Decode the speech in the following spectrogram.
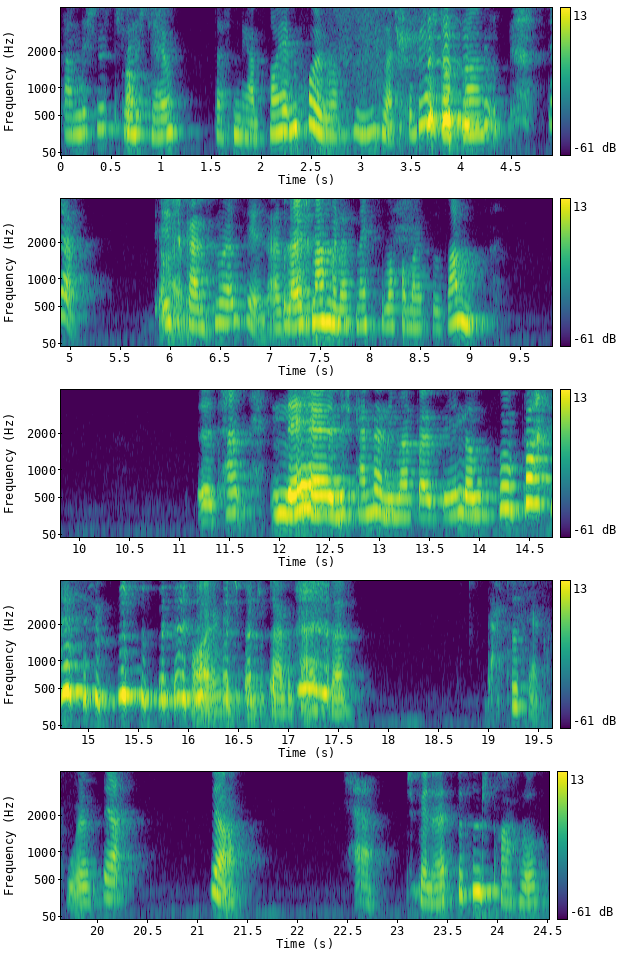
fand ich nicht schlecht. Okay. Das sind ganz neue Impulse. Vielleicht probiere ich das mal. Ja, Geil. ich kann es nur empfehlen. Also Vielleicht machen wir das nächste Woche mal zusammen. äh, Tan Nee, mich kann da niemand bei sehen, das ist so peinlich. Voll, ich bin total begeistert. Das ist ja cool. Ja. Ja, Ja. Ich bin jetzt ein bisschen sprachlos.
